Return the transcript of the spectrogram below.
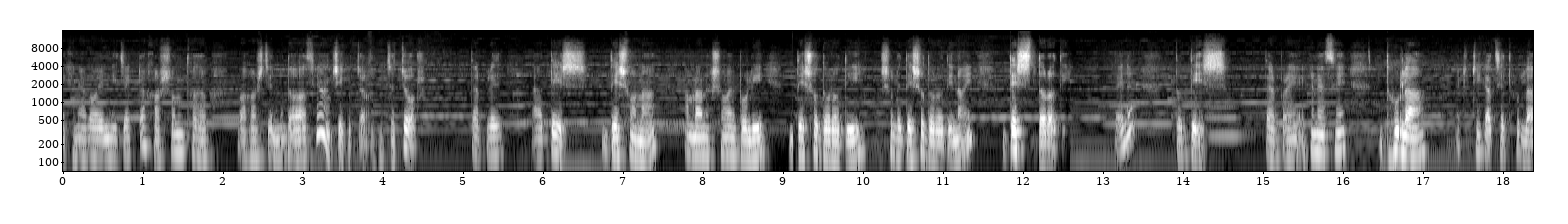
এখানে রয়ের নিচে একটা হর্ষন্থ বা চিহ্ন দেওয়া আছে আংশিক উচ্চারণ হচ্ছে চোর। তারপরে দেশ, দেশও না, আমরা অনেক সময় বলি দেশদরদি আসলে দেশদরদি নয়, দেশ দরদি, তাই না? তো দেশ, তারপরে এখানে আছে ধুলা, এটা ঠিক আছে ধুলা,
